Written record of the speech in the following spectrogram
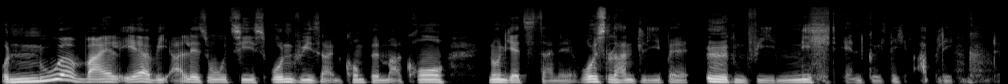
Und nur weil er wie alle Sozis und wie sein Kumpel Macron nun jetzt seine Russlandliebe irgendwie nicht endgültig ablegen könnte.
